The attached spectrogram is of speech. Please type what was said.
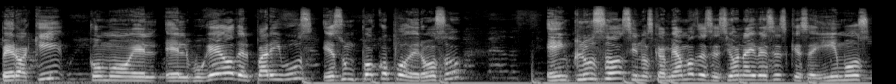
Pero aquí como el, el bugueo del Paribus es un poco poderoso. E incluso si nos cambiamos de sesión hay veces que seguimos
